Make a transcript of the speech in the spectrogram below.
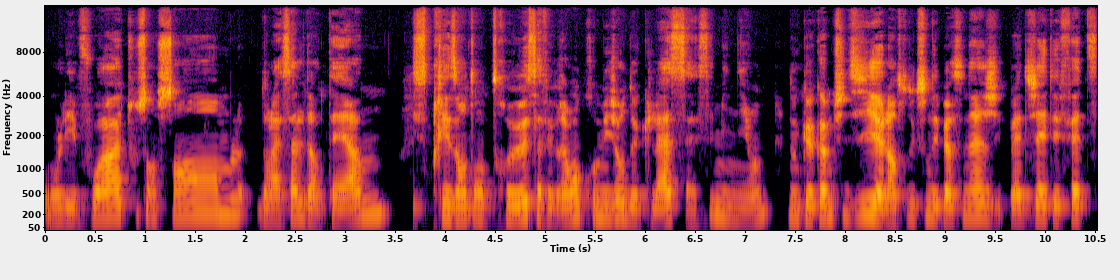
On les voit tous ensemble dans la salle d'interne. Ils se présentent entre eux, ça fait vraiment premier jour de classe, c'est assez mignon. Donc euh, comme tu dis, euh, l'introduction des personnages a déjà été faite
